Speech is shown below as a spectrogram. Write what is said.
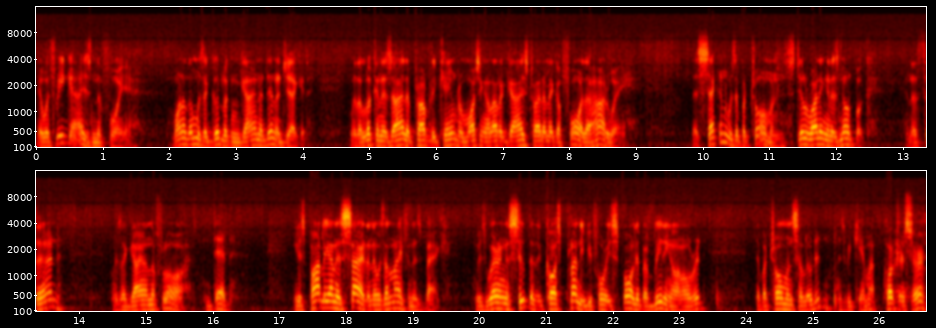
There were three guys in the foyer. One of them was a good looking guy in a dinner jacket, with a look in his eye that probably came from watching a lot of guys try to make a four the hard way. The second was a patrolman, still writing in his notebook. And the third was a guy on the floor, dead. He was partly on his side, and there was a knife in his back. He was wearing a suit that had cost plenty before he spoiled it by bleeding all over it. The patrolman saluted as we came up. Corcoran, sir.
